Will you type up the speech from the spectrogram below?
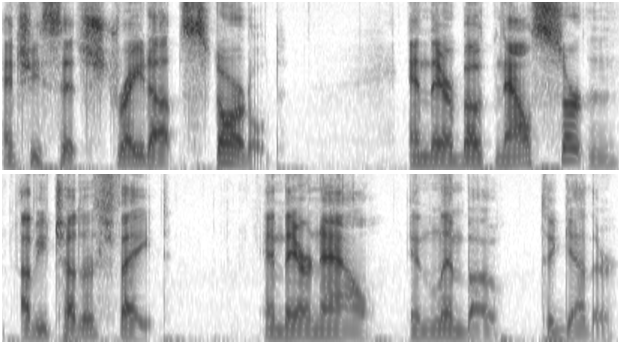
and she sits straight up, startled. And they are both now certain of each other's fate, and they are now in limbo together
